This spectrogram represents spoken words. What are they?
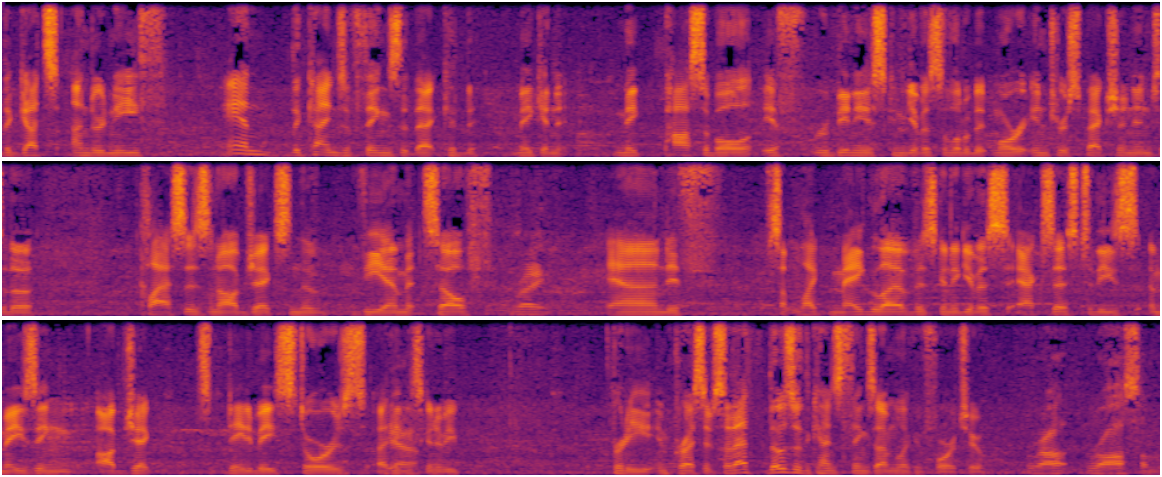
the guts underneath and the kinds of things that that could make an make possible if Rubinius can give us a little bit more introspection into the classes and objects in the VM itself. Right. And if something like maglev is going to give us access to these amazing object database stores, I yeah. think it's going to be pretty impressive. So that those are the kinds of things I'm looking forward to. Awesome.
